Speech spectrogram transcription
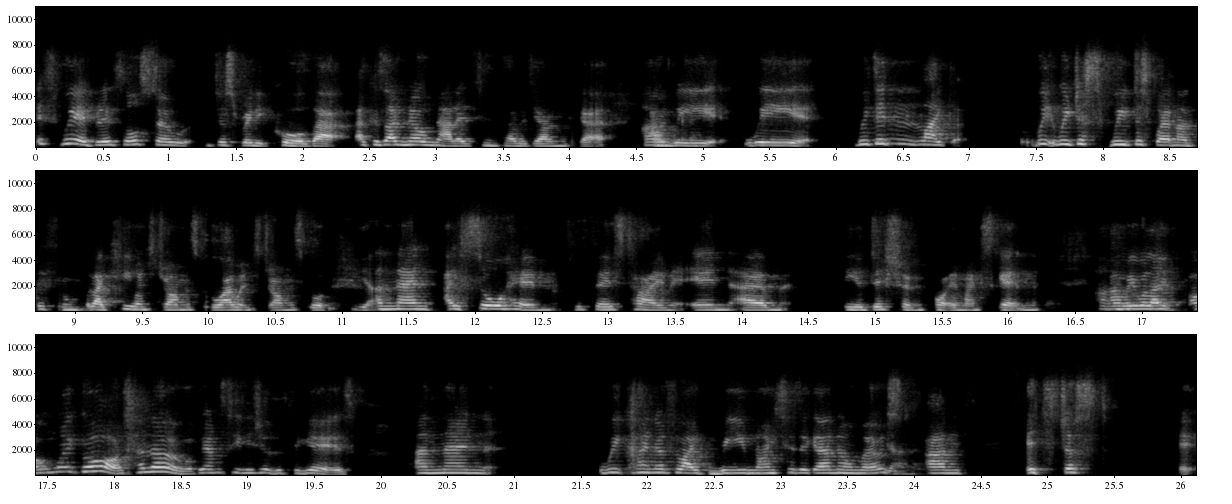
it's weird, but it's also just really cool that because I've known Aled since I was younger, okay. and we, we, we didn't like, we, we just, we just went on different. Like he went to drama school, I went to drama school, yeah. and then I saw him for the first time in um the audition for In My Skin, oh, and we were like, oh my gosh, hello, we haven't seen each other for years, and then we kind of like reunited again almost, yeah. and it's just, it,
